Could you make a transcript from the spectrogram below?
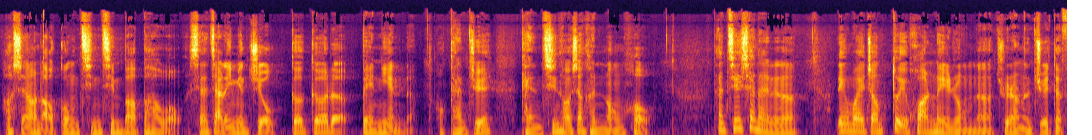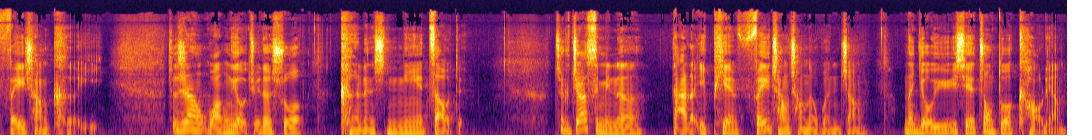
好想要老公亲亲抱抱哦，现在家里面只有哥哥了，被念了，我感觉感情好像很浓厚。”但接下来的呢，另外一张对话内容呢，却让人觉得非常可疑，这就让网友觉得说可能是捏造的。这个 Jasmine 呢，打了一篇非常长的文章。那由于一些众多考量，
